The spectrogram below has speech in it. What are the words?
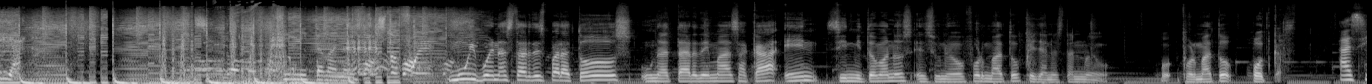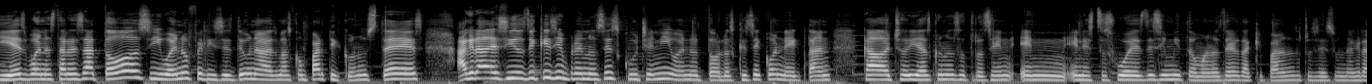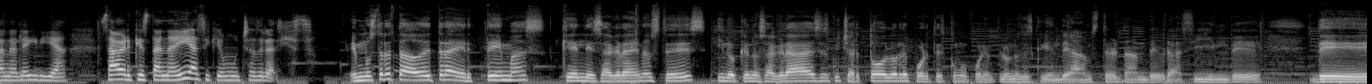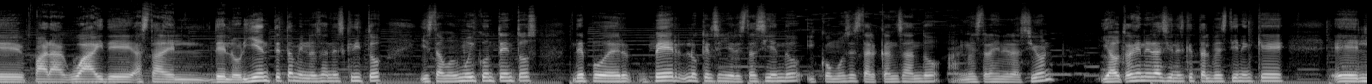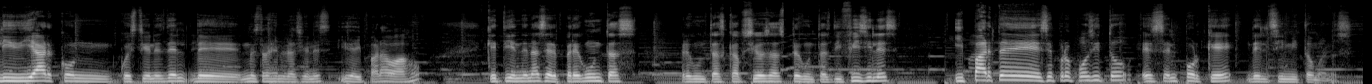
Y Ana. Muy buenas tardes para todos, una tarde más acá en Sin Mitómanos en su nuevo formato que ya no es tan nuevo, formato podcast. Así es, buenas tardes a todos y bueno, felices de una vez más compartir con ustedes, agradecidos de que siempre nos escuchen y bueno, todos los que se conectan cada ocho días con nosotros en, en, estos jueves de Simitómanos, de verdad que para nosotros es una gran alegría saber que están ahí, así que muchas gracias. Hemos tratado de traer temas que les agraden a ustedes y lo que nos agrada es escuchar todos los reportes como por ejemplo nos escriben de Ámsterdam, de Brasil, de, de Paraguay, de, hasta del, del Oriente también nos han escrito y estamos muy contentos de poder ver lo que el Señor está haciendo y cómo se está alcanzando a nuestra generación y a otras generaciones que tal vez tienen que eh, lidiar con cuestiones de nuestras generaciones y de ahí para abajo que tienden a hacer preguntas, preguntas capciosas, preguntas difíciles, y parte de ese propósito es el porqué del Sin Mitómanos.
